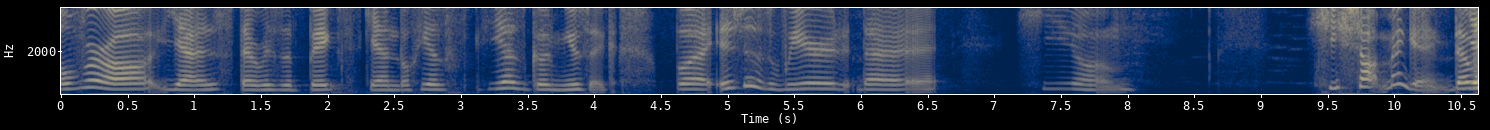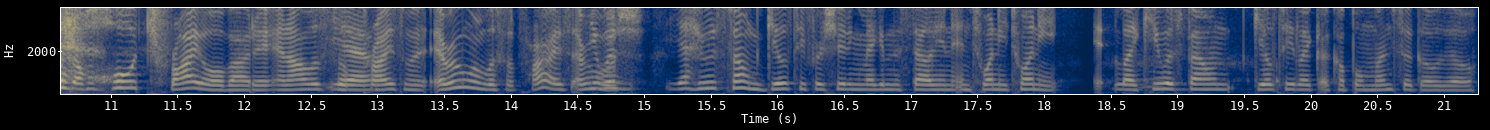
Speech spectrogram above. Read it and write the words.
overall, yes, there was a big scandal. He has he has good music, but it's just weird that he um he shot Megan. There was a whole trial about it, and I was Yeah. surprised when everyone was surprised. He Everyone was, was yeah, he was found guilty for shooting Megan Thee Stallion in 2020 it, like he was found guilty like a couple months ago though.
